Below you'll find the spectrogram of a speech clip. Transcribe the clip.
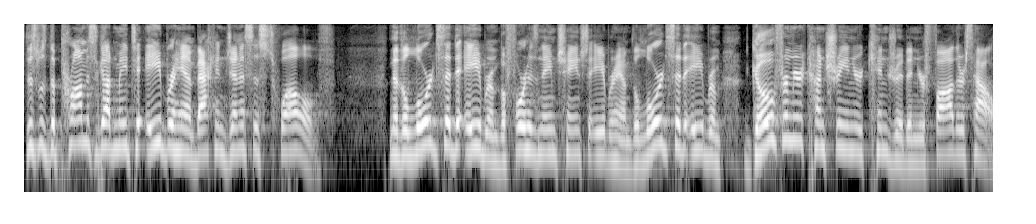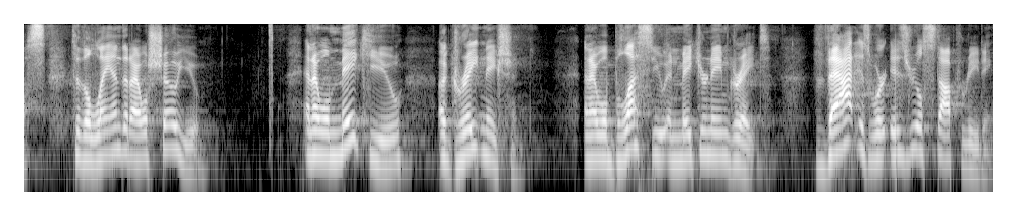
This was the promise God made to Abraham back in Genesis 12. Now, the Lord said to Abram, before his name changed to Abraham, the Lord said to Abram, Go from your country and your kindred and your father's house to the land that I will show you. And I will make you a great nation, and I will bless you and make your name great. That is where Israel stopped reading.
